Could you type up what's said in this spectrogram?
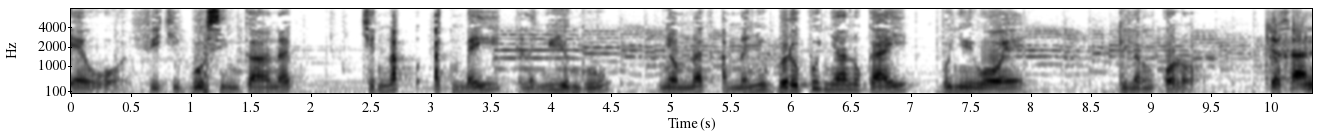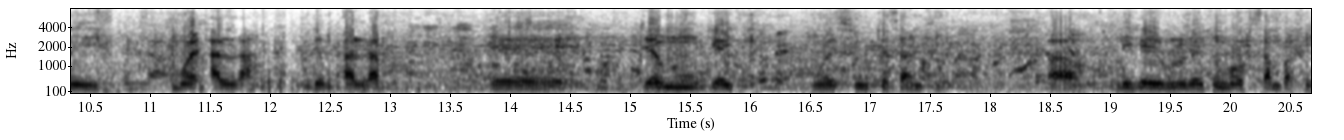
yeewoo fii ci Bosinkan nag ci napp ak mbéy la ñu yëngu. Ñoom nag am nañu bërëbu ñaanukaay bu ñuy woowee bilankolo. Cosaan yi mooy àlla dem àlla dem géej mooy suñ cosaan fii waaw liggéey rek moo samba fi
